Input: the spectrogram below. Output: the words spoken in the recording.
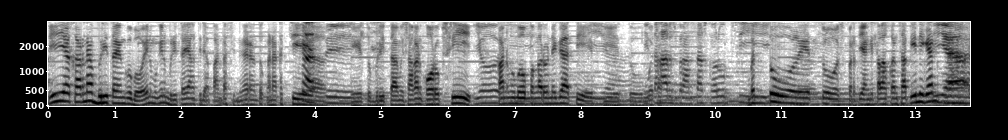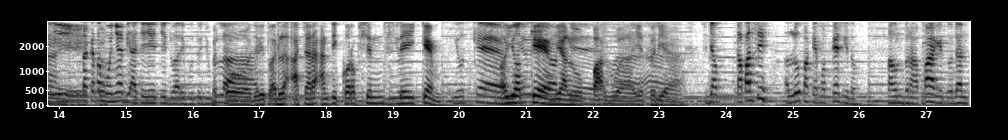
Iya karena berita yang gue bawain mungkin berita yang tidak pantas didengar untuk anak kecil. Asik. Itu berita misalkan korupsi Yo, kan membawa pengaruh negatif Iya. gitu. Kita Gua harus berantas korupsi. Betul itu seperti yang kita lakukan saat ini kan? Iya, Nah, iya. kita itu. ketemunya di ACYC 2017. Betul. Jadi itu adalah acara anti corruption day camp. Youth Camp. Oh, Youth Camp. Ya, Camp. lupa gua. Itu dia. Sejak kapan sih lu pakai podcast gitu? Tahun berapa gitu dan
